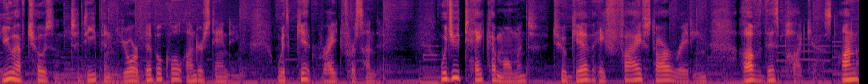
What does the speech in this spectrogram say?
you have chosen to deepen your biblical understanding with Get Right for Sunday. Would you take a moment to give a five star rating of this podcast on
